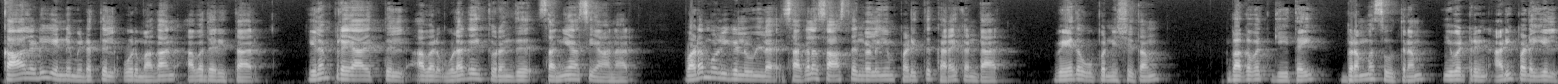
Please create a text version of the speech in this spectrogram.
காலடி என்னும் இடத்தில் ஒரு மகான் அவதரித்தார். இளம் பிரயாயத்தில் அவர் உலகை துறந்து சந்நியாசி ஆனார் வடமொழிகளில் உள்ள சகல சாஸ்திரங்களையும் படித்து கரை கண்டார். வேத உபனிஷிதம் பகவத்கீதை பிரம்மசூத்திரம் இவற்றின் அடிப்படையில்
